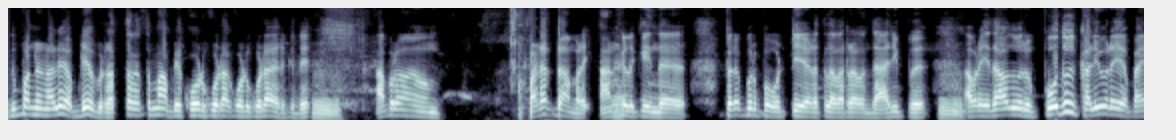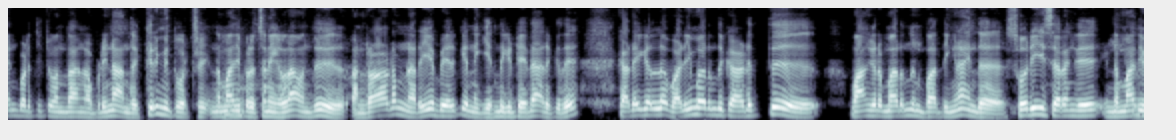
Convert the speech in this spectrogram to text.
இது பண்ணுனாலே அப்படியே ரத்த ரத்தமா அப்படியே கோடு கூடா கோடு கூடா இருக்குது. அப்புறம் படர்தாமரை. ஆண்களுக்கு இந்த பிறப்புறுப்பை ஒட்டிய இடத்துல வர்ற அந்த அரிப்பு. அப்புறம் ஏதாவது ஒரு பொது கழிவுறையை பயன்படுத்திட்டு வந்தாங்க அப்படின்னா அந்த கிருமி தொற்று இந்த மாதிரி பிரச்சனைகள்லாம் வந்து அன்றாடம் நிறைய பேருக்கு இன்னைக்கு இருந்துகிட்டே தான் இருக்குது. கடைகளில் வழிமருந்துக்கு அடுத்து வாங்குற மருந்துன்னு பார்த்தீங்கன்னா இந்த சொறி சிரங்கு இந்த மாதிரி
